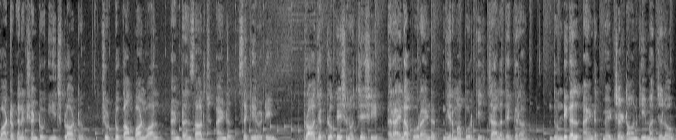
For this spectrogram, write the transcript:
water connection to each plot చుట్టూ compound wall entrance arch and security project location వచ్చేసి రైలాపూర్ అండ్ గిర్మాపూర్కి చాలా దగ్గర దుండిగల్ అండ్ మేడ్చల్ టౌన్కి మధ్యలో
